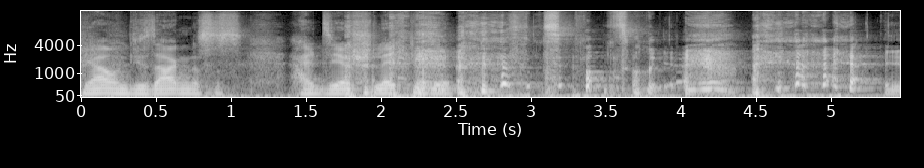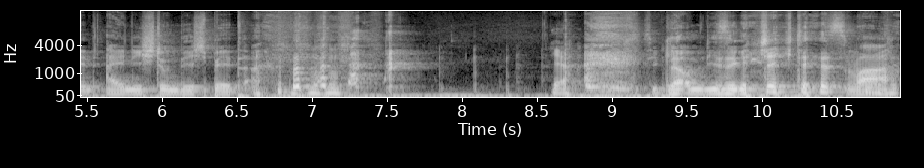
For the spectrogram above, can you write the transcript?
ja, und die sagen, das ist halt sehr schlecht, diese, Sorry. Eine Stunde später. ja. Sie glauben, diese Geschichte ist wahr.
